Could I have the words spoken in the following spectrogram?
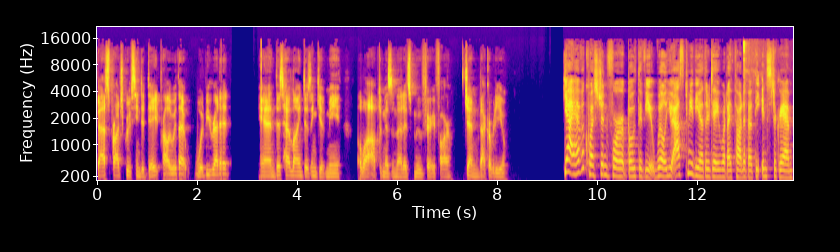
best project we've seen to date, probably with that, would be Reddit. And this headline doesn't give me a lot of optimism that it's moved very far. Jen, back over to you. Yeah, I have a question for both of you. Will, you asked me the other day what I thought about the Instagram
